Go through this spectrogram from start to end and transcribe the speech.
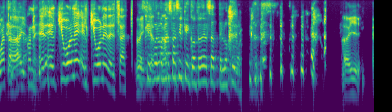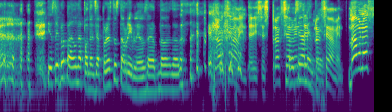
What the fuck con el, el cubole, el cubole del SAT. Es que fue lo más fácil que encontré del SAT, te lo juro. Oye, Y estoy preparando una ponencia, pero esto está horrible. O sea, no, no. no. Próximamente, dices. Próximamente, Próximamente. próximamente. Vámonos.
